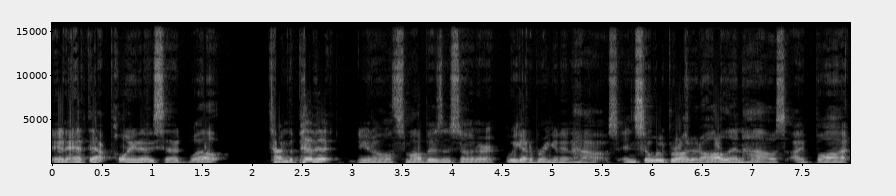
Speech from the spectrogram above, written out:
And at that point, I said, well, time to pivot. You know, small business owner, we got to bring it in house. And so we brought it all in house. I bought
